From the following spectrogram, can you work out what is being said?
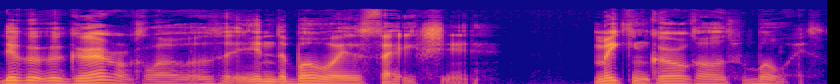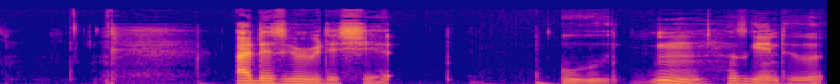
the girl clothes in the boys section. Making girl clothes for boys. I disagree with this shit. Mm, let's get into it.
